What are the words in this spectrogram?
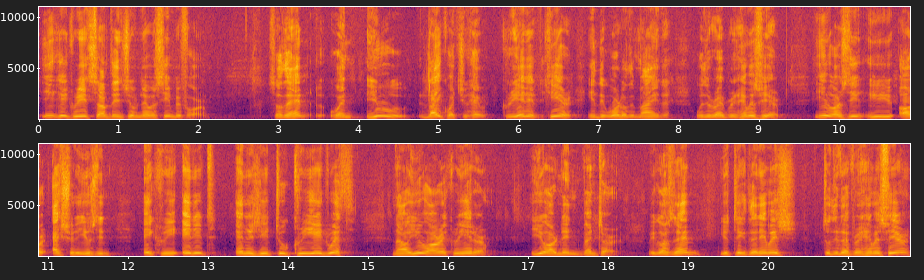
You can create something that you've never seen before. So then, when you like what you have created here in the world of the mind with the right brain hemisphere, you are, you are actually using a created energy to create with. Now you are a creator. You are an inventor. Because then you take that image, to the left hemisphere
